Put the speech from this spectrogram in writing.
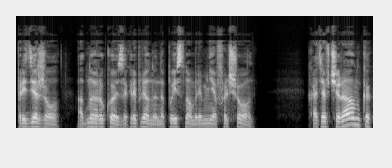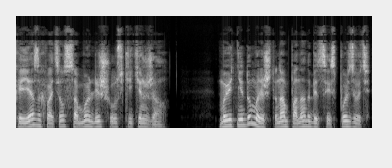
придерживал одной рукой закрепленный на поясном ремне фальшион. Хотя вчера он, как и я, захватил с собой лишь узкий кинжал. Мы ведь не думали, что нам понадобится использовать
